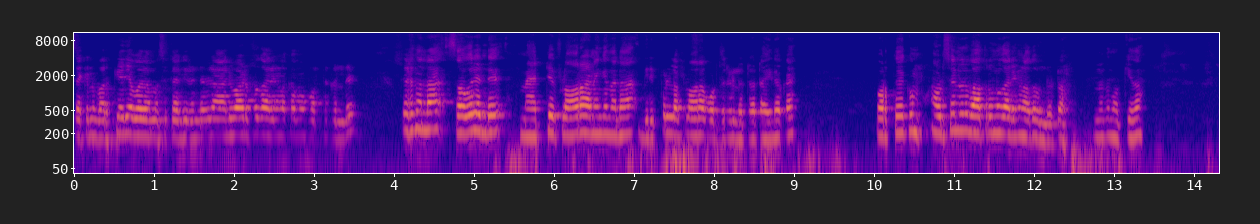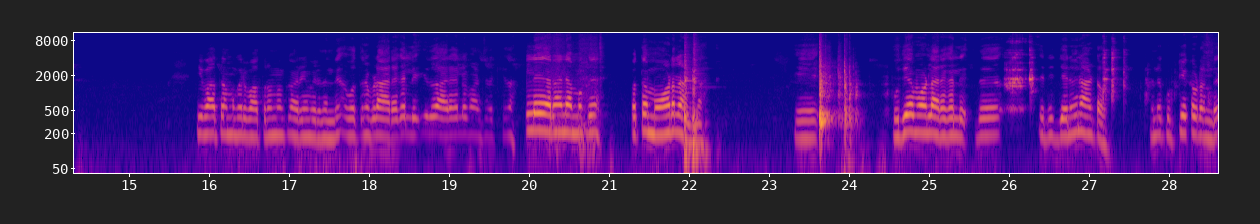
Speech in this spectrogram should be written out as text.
സെക്കൻഡ് വർക്ക് ഏരിയ പോലെ നമ്മൾ സെറ്റ് ആക്കിയിട്ടുണ്ട്. ഒരു ആലുവാടുപ്പ് കാര്യങ്ങളൊക്കെ നമ്മൾ പുറത്തേക്കുണ്ട് അത്യാവശ്യം നല്ല സൗകര്യമുണ്ട്. മാറ്റ് ഫ്ലോർ ആണെങ്കിൽ നല്ല ഗ്രിപ്പുള്ള ഫ്ലോറാണ് കൊടുത്തിട്ടുള്ളൂ കേട്ടോ ടൈലൊക്കെ പുറത്തേക്കും ഔട്ട് സൈഡിൽ ഒരു ബാത്റൂം കാര്യങ്ങളും അതും ഉണ്ട് കേട്ടോ നമുക്ക് നോക്കിയതാ. ഈ ഭാഗത്ത് നമുക്കൊരു ബാത്റൂം കാര്യം വരുന്നുണ്ട്. അതുപോലെ തന്നെ ഇവിടെ അരകല്ല് ഇത് അരകല്ല് കാണിച്ചു നോക്കിയതാ കല്ല് പറഞ്ഞാൽ നമുക്ക് ഇപ്പോഴത്തെ മോഡലാണ് ഈ പുതിയ മോഡൽ അരകല്ല്. ഇത് ഇത് ജനുവിനാട്ടോ ഇതിന്റെ കുട്ടിയൊക്കെ ഇവിടെ ഉണ്ട്.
